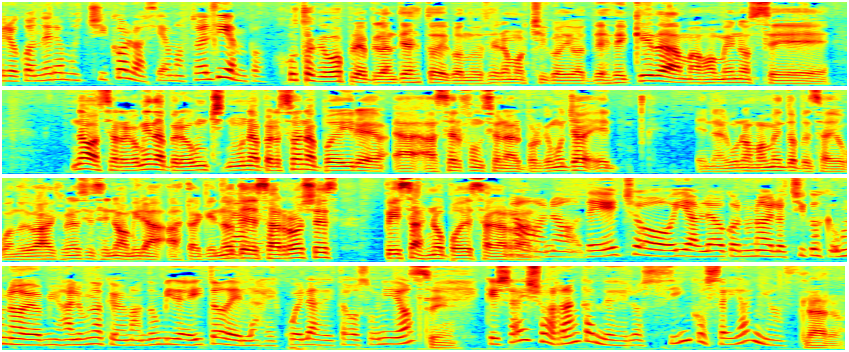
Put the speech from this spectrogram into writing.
Pero cuando éramos chicos lo hacíamos todo el tiempo. Justo que vos planteás esto de cuando éramos chicos, digo, ¿desde qué edad más o menos se... No, se recomienda, pero un una persona puede ir eh, a, a ser funcional, porque muchas... eh, en algunos momentos pensaba, digo, cuando ibas al gimnasio, dices, no, mira, hasta que no te desarrolles, pesas no podés agarrar. No, no. De hecho, hoy he hablado con uno de los chicos, uno de mis alumnos que me mandó un videito de las escuelas de Estados Unidos, Sí. que ya ellos arrancan desde los 5 o 6 años Claro.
